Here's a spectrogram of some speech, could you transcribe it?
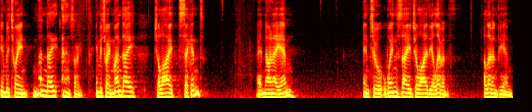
in between Monday, sorry, in between Monday, July 2nd at 9 a.m. until Wednesday, July the 11th, 11 p.m.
